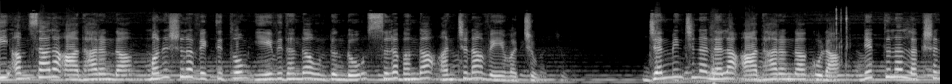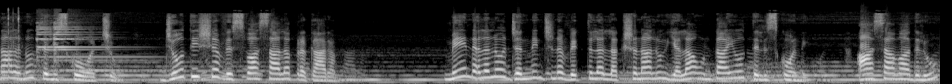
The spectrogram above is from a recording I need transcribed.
ఈ అంశాల ఆధారంగా మనుషుల వ్యక్తిత్వం ఏ విధంగా ఉంటుందో సులభంగా అంచనా వేయవచ్చు. జన్మించిన నెల ఆధారంగా కూడా వ్యక్తుల లక్షణాలను తెలుసుకోవచ్చు. జ్యోతిష్య విశ్వాసాల ప్రకారం. మే నెలలో జన్మించిన వ్యక్తుల లక్షణాలు ఎలా ఉంటాయో తెలుసుకోండి. ఆశావాదులు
